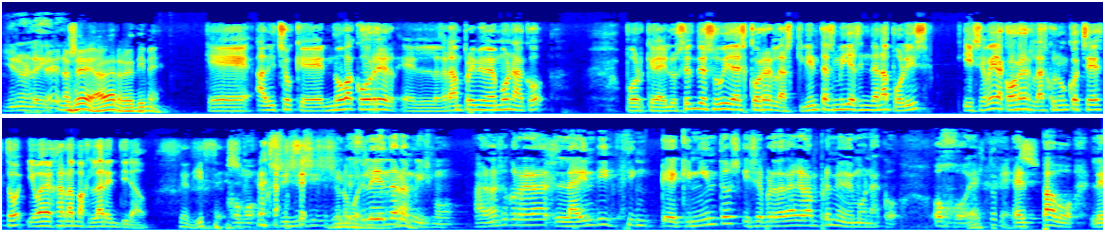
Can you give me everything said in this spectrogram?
Yo no leí. Eh, no sé, a ver, dime. que ha dicho que no va a correr el Gran Premio de Mónaco porque la ilusión de su vida es correr las 500 millas de Indianápolis y se va a ir a correrlas con un coche esto y va a dejar la McLaren tirado. ¿Qué dices? Como, sí, sí, sí, sí, no estoy leyendo ahora mismo. Alonso correrá la Indy cin- eh, 500 y se perderá el Gran Premio de Mónaco. Ojo, eh. ¿Esto qué El es? pavo, le,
